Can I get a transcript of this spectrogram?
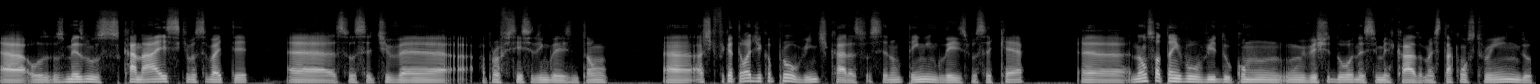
é, os, os, mesmos canais que você vai ter é, se você tiver a proficiência do inglês. Então, é, acho que fica até uma dica pro ouvinte, cara, se você não tem inglês, você quer é, não só estar tá envolvido como um, investidor nesse mercado, mas está construindo,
